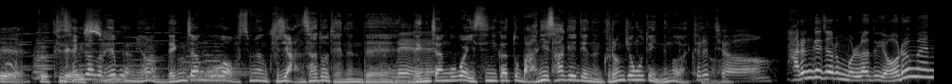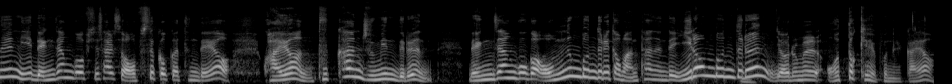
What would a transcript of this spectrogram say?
예 그렇게 돼 생각을 있습니다. 해보면 냉장고가 없으면 굳이 안 사도 되는데 네. 냉장고가 있으니까 또 많이 사게 되는 그런 경우도 있는 것 같아요. 그렇죠. 다른 계절은 몰라도 여름에는 이 냉장고 없이 살 수 없을 것 같은데요. 과연 북한 주민들은 냉장고가 없는 분들이 더 많다는데 이런 분들은 여름을 어떻게 보낼까요?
